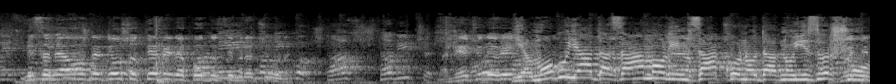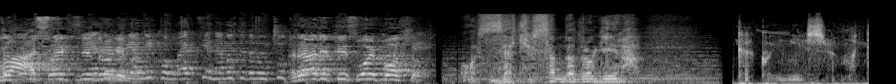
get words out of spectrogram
neću da Nisam ja ovde došao tebi da Pa podnosim račune. niko- Šta, šta vičeš? Ma neću da je vičem. Jel mogu ja da zamolim zakonodavnu izvršnu da vlast? lekcije Ne drugima. ja nikom lekcije, nemojte da me učutkujete. Radi ti svoj posao. Osjećao sam da drogira. Kako i nije sramota. Sve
